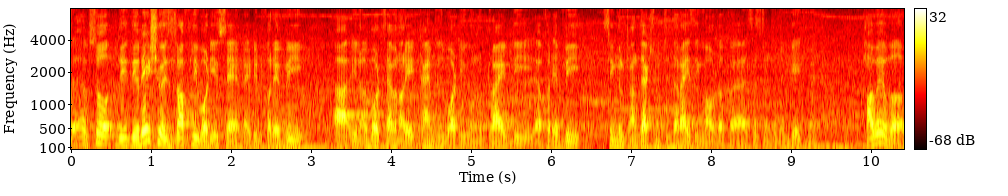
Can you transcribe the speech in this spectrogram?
Uh, so the, the ratio is roughly what you said, right? for every, uh, you know, about seven or eight times is what you're going to drive the, uh, for every single transaction which is arising out of uh, systems of engagement. However,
